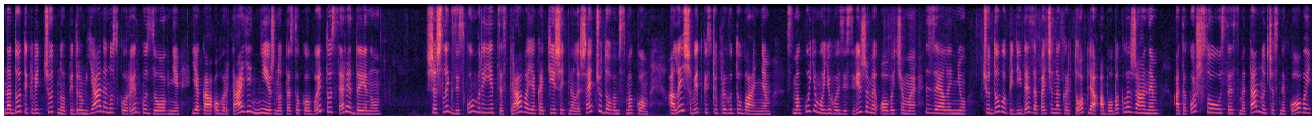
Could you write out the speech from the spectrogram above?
На дотик відчутно підрум'янену скоринку зовні, яка огортає ніжну та соковиту середину. Шашлик зі скумбрії це страва, яка тішить не лише чудовим смаком, але й швидкістю приготування. Смакуємо його зі свіжими овочами, зеленню. Чудово підійде запечена картопля або баклажани, а також соуси сметанно-часниковий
